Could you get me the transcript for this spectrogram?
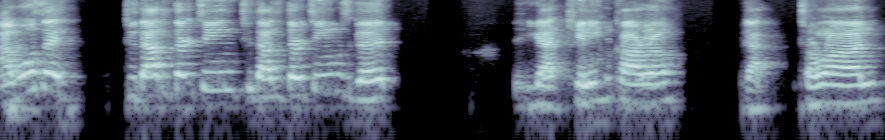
I will say 2013, 2013 was good. You got Kenny Vaccaro, got Terron,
